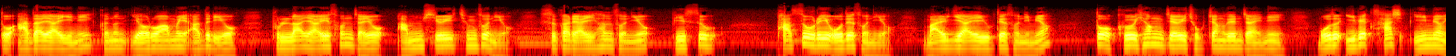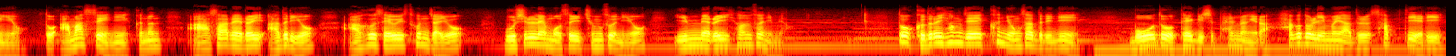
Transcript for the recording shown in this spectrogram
또 아다야이니 그는 여로함의 아들이요 불라야의 손자요 암시의 증손이요 스가랴의 현손이요 비스 바스울의 오대손이요 말기야의 육대손이며 또 그 형제의 족장된 자이니 모두 242명이요. 또 아마스이니 그는 아사렐의 아들이요 아흐세의 손자요 무실레못의 증손이요 인멜의 현손이며 또 그들의 형제의 큰 용사들이니 모두 128명이라. 하그돌림의 아들 삽디엘이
